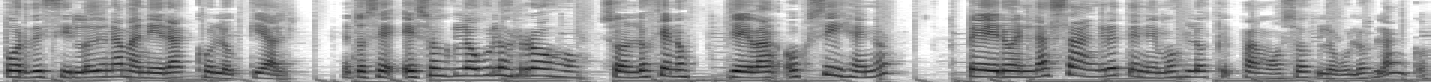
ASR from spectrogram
por decirlo de una manera coloquial. Entonces, esos glóbulos rojos son los que nos llevan oxígeno, pero en la sangre tenemos los famosos glóbulos blancos.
